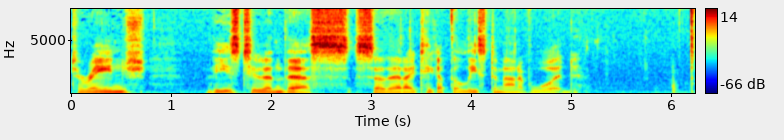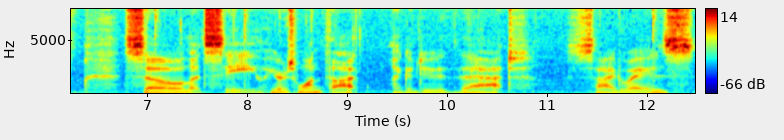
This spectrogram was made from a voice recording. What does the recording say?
to range these two and this so that I take up the least amount of wood. So let's see, here's one thought. I could do that sideways,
